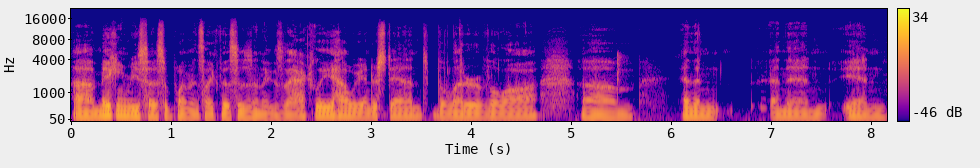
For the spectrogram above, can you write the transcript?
uh, making recess appointments like this isn't exactly how we understand the letter of the law. Um, and then, and then in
